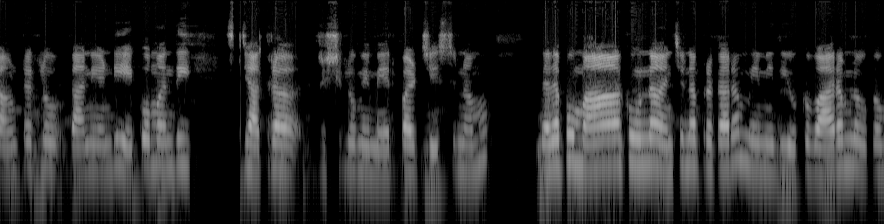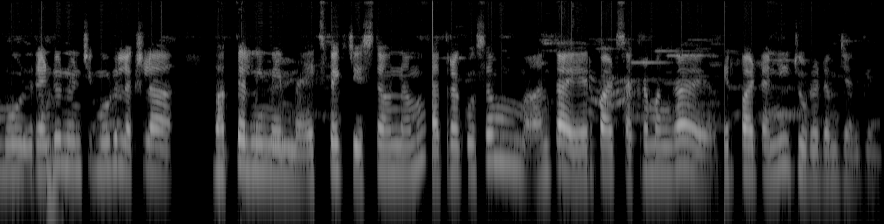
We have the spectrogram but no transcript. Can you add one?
కౌంటర్లో కానివ్వండి ఎక్కువ మంది జాతర దృష్టిలో మేము ఏర్పాటు చేస్తున్నాము. దాదాపు మాకు ఉన్న అంచనా ప్రకారం మేము ఇది ఒక వారంలో ఒక మూడు రెండు నుంచి మూడు లక్షల భక్తుల్ని మేము ఎక్స్పెక్ట్ చేస్తా ఉన్నాము. జాతర కోసం అంతా ఏర్పాటు సక్రమంగా ఏర్పాటు అని చూడడం జరిగింది.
